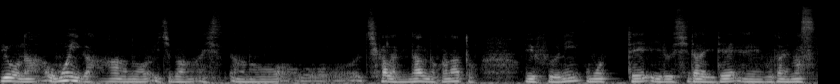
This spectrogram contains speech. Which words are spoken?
ような思いがあの一番あの力になるのかなというふうに思っている次第で、ございます。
